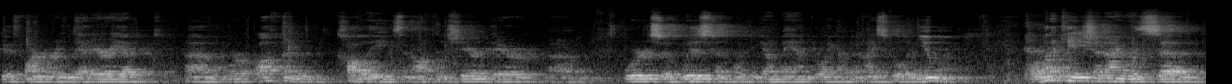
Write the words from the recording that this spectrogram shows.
good farmer in that area um, were often colleagues and often shared their um, words of wisdom with a young man growing up in high school in Yuma. On one occasion, I was uh,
